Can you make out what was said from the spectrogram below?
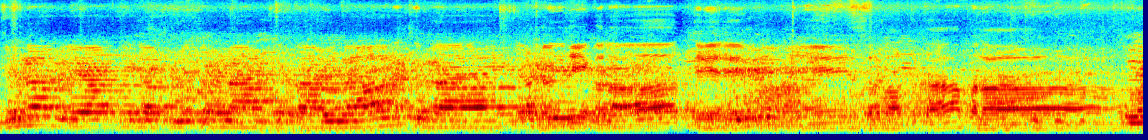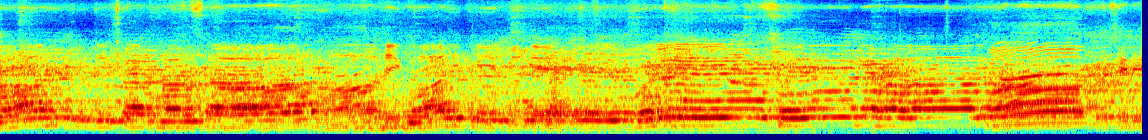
ਜਿਨ੍ਹਾਂ ਮਿਲਿਆ ਆਪ ਜੀ ਦਾ ਪਵਿੱਤਰ ਨਾਮ ਚਿਤਾਈ ਨਾਨਕ ਨਾਮ ਚੜ੍ਹਦੀ ਕਲਾ ਤੇਰੇ ਭਾਣੇ ਸਰਬੱਤ ਦਾ ਭਲਾ। ਵਾਹਿਗੁਰੂ ਜੀ ਕਾ ਖਾਲਸਾ ਵਾਹਿਗੁਰੂ ਵਾਹਿਗੁਰੂ ਜੀ ਕੀ ਫਤਿਹ। ਬੋਲੇ ਸੋ ਨਿਹਾਲ ਸਤਿ ਸ੍ਰੀ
